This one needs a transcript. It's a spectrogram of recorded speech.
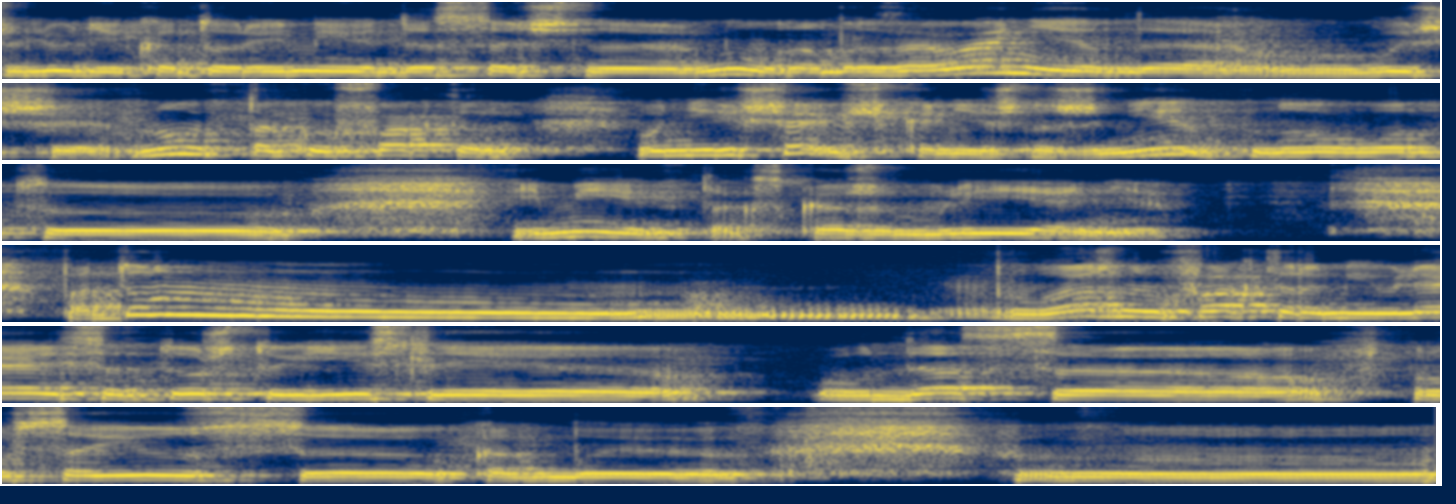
люди, которые имеют достаточно ну, образование, да, высшее. Ну, такой фактор, он не решающий, конечно же, нет, но вот э, имеет, так скажем, влияние. Потом важным фактором является то, что если удастся в профсоюз э, как бы э,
